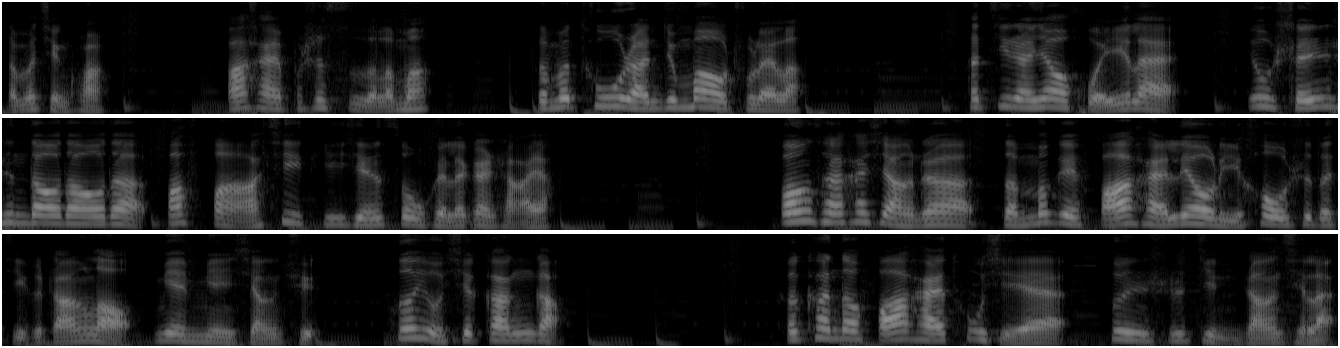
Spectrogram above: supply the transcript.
什么情况？法海不是死了吗？怎么突然就冒出来了？他既然要回来，又神神叨叨的把法器提前送回来干啥呀？方才还想着怎么给法海料理后事的几个长老面面相觑，颇有些尴尬。可看到法海吐血，顿时紧张起来。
